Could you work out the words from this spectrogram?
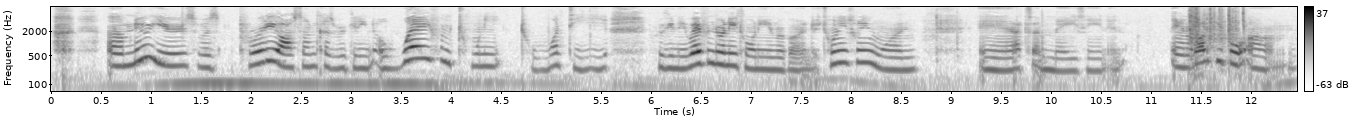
um, New Year's was pretty awesome because we're getting away from 2020. We're getting away from 2020 and we're going to 2021, and that's amazing. And and a lot of people, um,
